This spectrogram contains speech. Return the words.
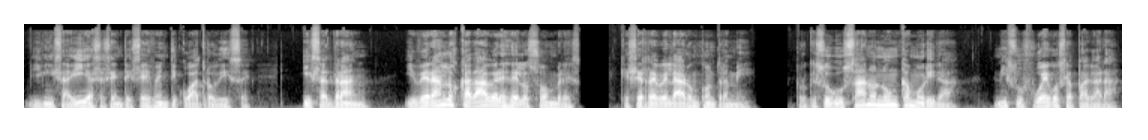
Y en Isaías 66, 24 dice, y saldrán y verán los cadáveres de los hombres que se rebelaron contra mí, porque su gusano nunca morirá, ni su fuego se apagará,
